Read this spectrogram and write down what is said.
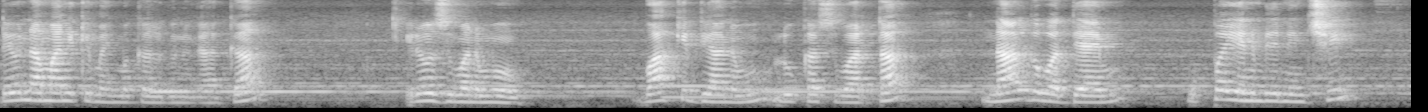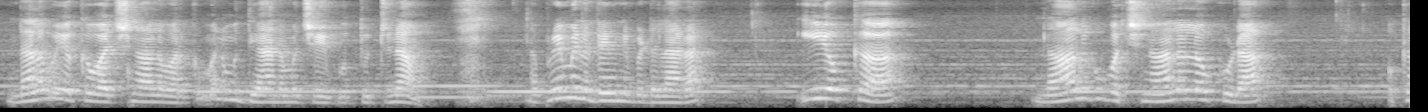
దేవుని నామానికి మహిమ కలుగును గాక. ఈరోజు మనము వాక్య ధ్యానము లూకాసు వార్త నాలుగవ అధ్యాయం ముప్పై ఎనిమిది నుంచి నలభై ఒక్క వచనాల వరకు మనము ధ్యానము చేయబోతుంటున్నాం. నా ప్రియమైన దేవుని బిడ్డలారా ఈ యొక్క నాలుగు వచనాలలో కూడా ఒక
